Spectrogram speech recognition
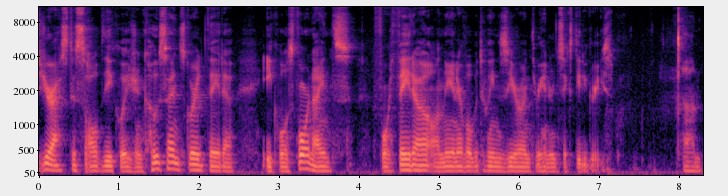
you're asked to solve the equation cosine squared theta equals 4 ninths for theta on the interval between 0 and 360 degrees. Um,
